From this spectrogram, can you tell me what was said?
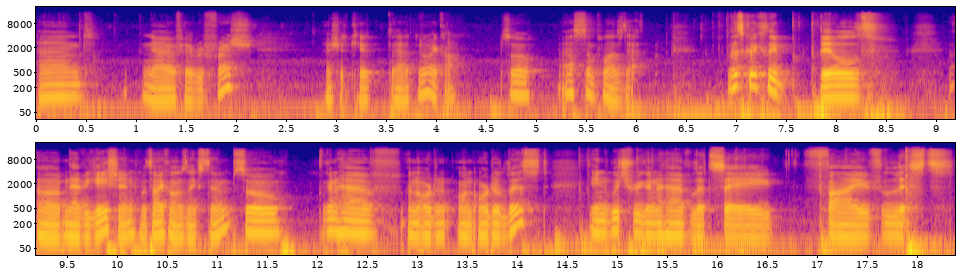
And now if I refresh, I should get that new icon. So as simple as that. Let's quickly build uh, navigation with icons next to them. So we're going to have an order on order list in which we're going to have, let's say, five lists.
